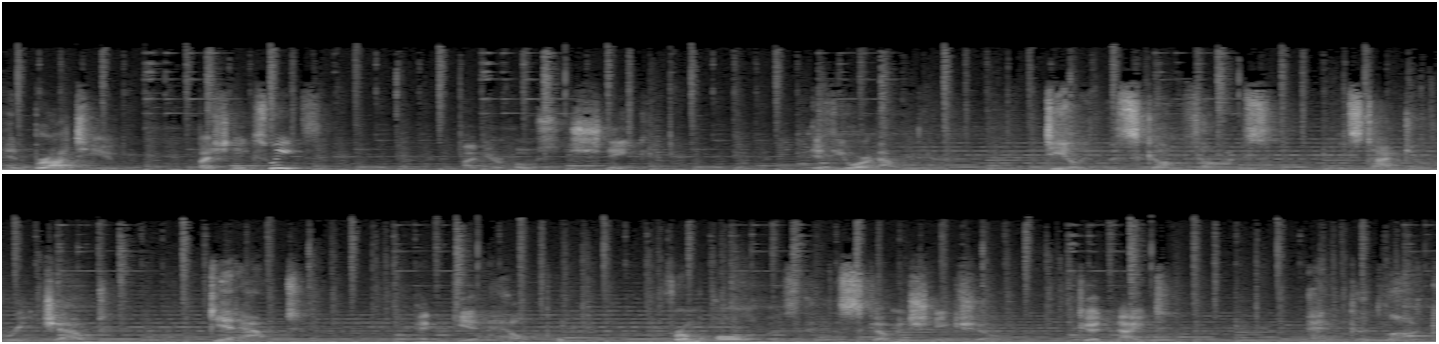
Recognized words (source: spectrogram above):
and brought to you by Schneek Sweets. I'm your host, Schneek. If you are out there dealing with scum thoughts, it's time to reach out, get out, and get help. From all of us at the Scum and Schneek Show, good night and good luck.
